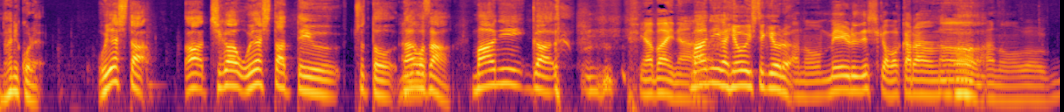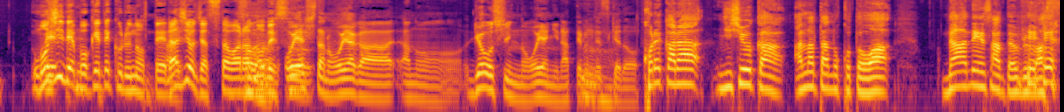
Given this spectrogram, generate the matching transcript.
何これ？親下。あ、違う、親下っていう、ちょっと、ナーゴさん。マーニーが、やばいな。マーニーが表意してきよるあ。の、メールでしかわからん、んあの、文字でボケてくるのって、ラジオじゃ伝わらんのです。親下の親が、あの、両親の親になってるんですけど、これから2週間、あなたのことは、ナー姉さんと呼びます。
